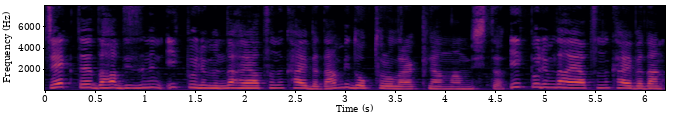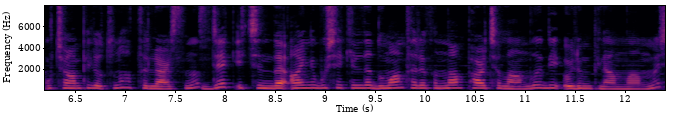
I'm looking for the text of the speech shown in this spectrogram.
Jack de daha dizinin ilk bölümünde hayatını kaybeden bir doktor olarak planlanmıştı. İlk bölümde hayatını kaybeden uçağın pilotunu hatırlarsınız. Jack için de aynı bu şekilde duman tarafından parçalandığı bir ölüm planlanmış.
